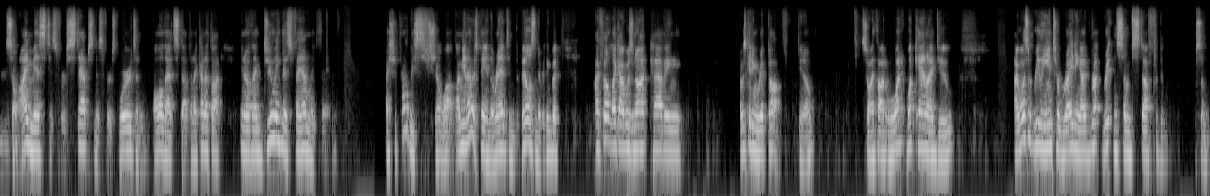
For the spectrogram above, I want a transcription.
mm-hmm. so I missed his first steps and his first words and all that stuff. And I kind of thought, you know, if I'm doing this family thing, I should probably show up. I mean, I was paying the rent and the bills and everything, but I felt like I was not having. I was getting ripped off, you know. So I thought, well, what what can I do? I wasn't really into writing. I'd written some stuff for the some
